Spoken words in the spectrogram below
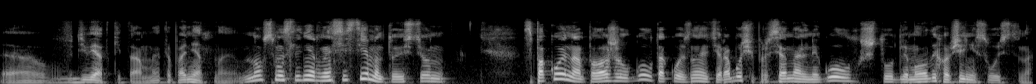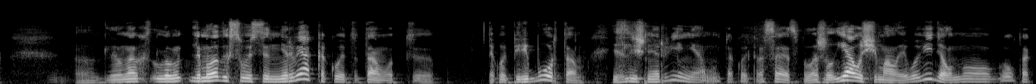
Э, в девятке там, это понятно. Но в смысле нервной системы, то есть он спокойно положил гол такой, знаете, рабочий профессиональный гол, что для молодых вообще не свойственно. Э, для, для молодых свойствен нервяк какой-то там вот э, такой перебор там, излишнее рвение, он такой красавец положил. Я очень мало его видел, но гол так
